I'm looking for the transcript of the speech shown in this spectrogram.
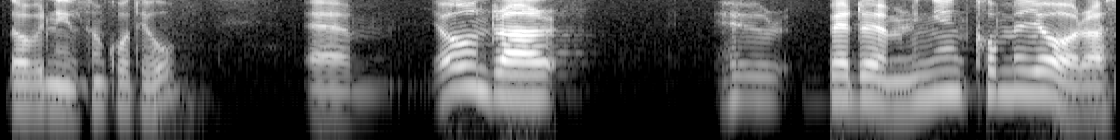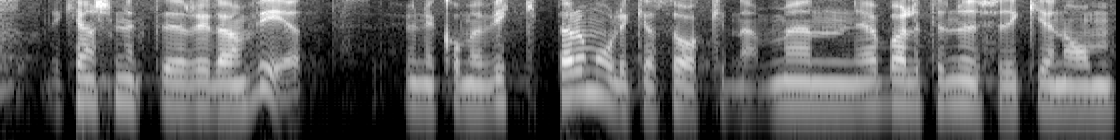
David Nilsson, KTH. Ehm, jag undrar hur bedömningen kommer göras. Det kanske ni inte redan vet, hur ni kommer vikta de olika sakerna. Men jag är bara lite nyfiken om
